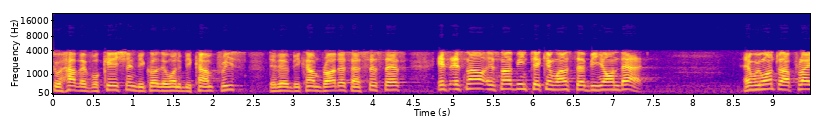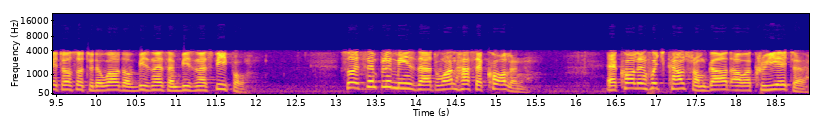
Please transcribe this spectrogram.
to have a vocation because they want to become priests, they will become brothers and sisters. It's, it's, now, it's now being taken one step beyond that. And we want to apply it also to the world of business and business people. So it simply means that one has a calling, a calling which comes from God, our Creator.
